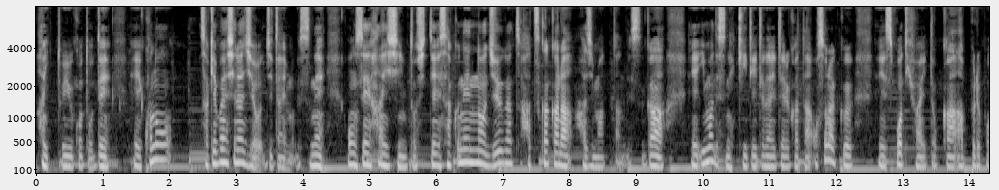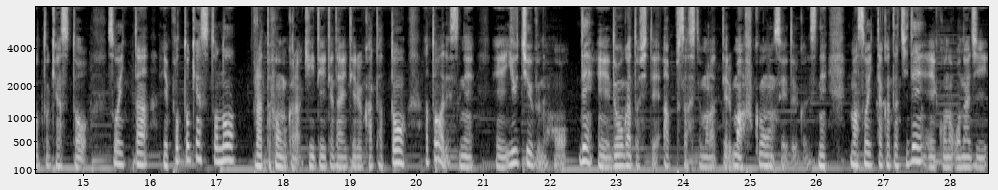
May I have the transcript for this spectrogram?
はい、ということで、この酒林ラジオ自体もですね、音声配信として昨年の10月20日から始まったんですが、え今ですね、聞いていただいている方、おそらく、え Spotify とか Apple Podcast、そういった、えポッドキャストのプラットフォームから聞いていただいている方と、あとはですね、え YouTube の方で、え動画としてアップさせてもらっている、まあ、副音声というかですね、まあそういった形で、えこの同じ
